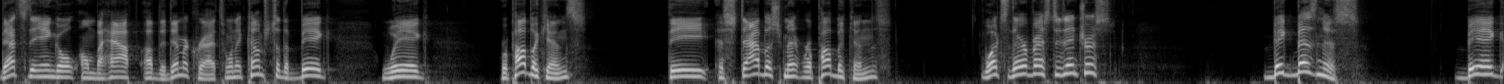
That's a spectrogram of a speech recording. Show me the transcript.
That's the angle on behalf of the Democrats. When it comes to the big wig Republicans, the establishment Republicans, what's their vested interest? Big business. Big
